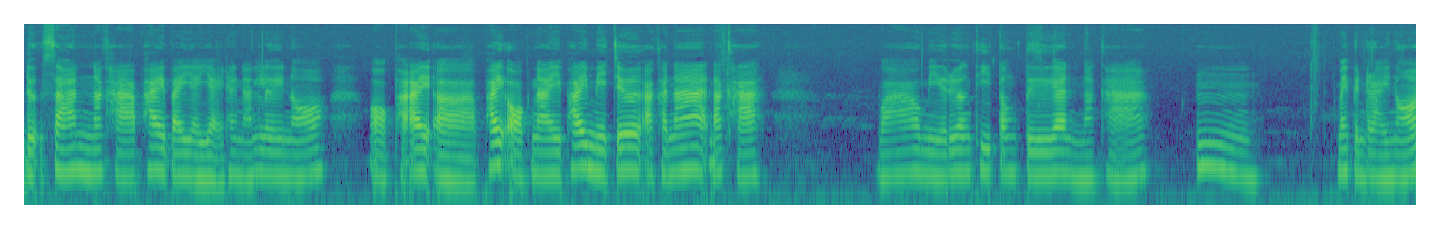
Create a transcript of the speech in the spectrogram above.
เดอะซันนะคะไพ่ใบใหญ่ ๆ ทั้งนั้นเลยเนาะออกไพ่ออไพ่ออกในไพ่เมเจอร์อาคานานะคะ ว้าว มีเรื่องที่ต้องเตือนนะคะ อืม ไม่เป็นไรเนาะ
